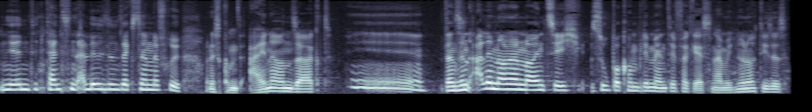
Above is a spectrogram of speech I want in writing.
Die tanzen alle um 6 Uhr in der Früh. Und es kommt einer und sagt, äh, dann sind alle 99 super Komplimente vergessen. Habe ich nur noch dieses,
